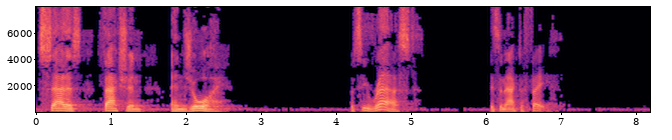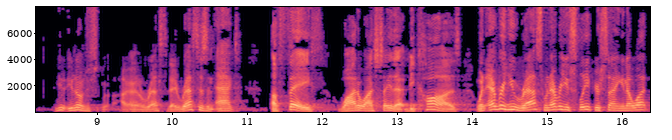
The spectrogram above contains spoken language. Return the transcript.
satisfaction and joy. But see, rest, it's an act of faith. You, you don't just, rest today. Rest is an act of faith. Why do I say that? Because whenever you rest, whenever you sleep, you're saying, you know what?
